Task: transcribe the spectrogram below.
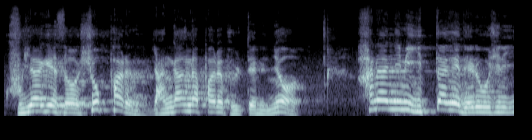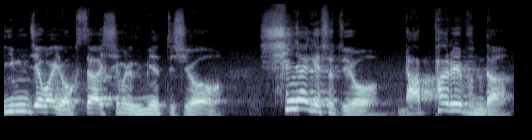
구약에서 쇼파르, 양강나팔을 불 때는요, 하나님이 이 땅에 내려오시는 임재와 역사하심을 의미했듯이요. 신약에서도요. 나팔을 분다.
